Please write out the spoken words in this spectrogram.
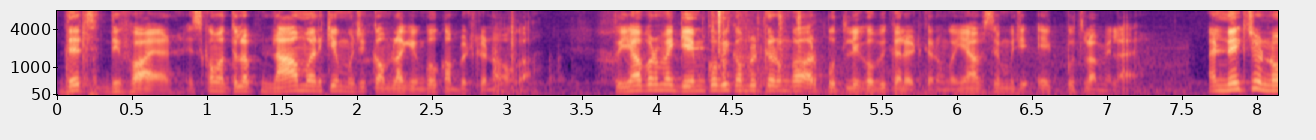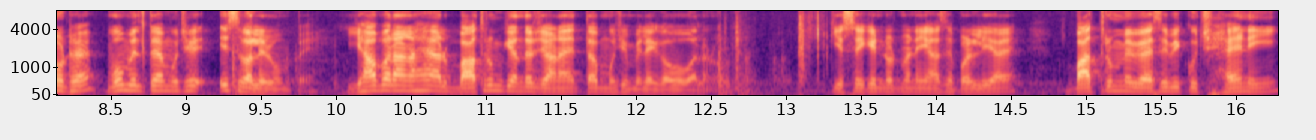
डेथ डिफायर इसका मतलब ना मर के मुझे कमला गेम को कंप्लीट करना होगा। तो यहाँ पर मैं गेम को भी कंप्लीट करूँगा और पुतले को भी कलेक्ट करूँगा। यहाँ से मुझे एक पुतला मिला है। एंड नेक्स्ट जो नोट है, वो मिलता है मुझे इस वाले रूम पे। यहाँ पर आना है और बाथरूम के अंदर जाना है, तब मुझे मिलेगा वो वाला नोट ये सेकेंड नोट मैंने यहाँ से पढ़ लिया है। बाथरूम में वैसे भी कुछ है नहीं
